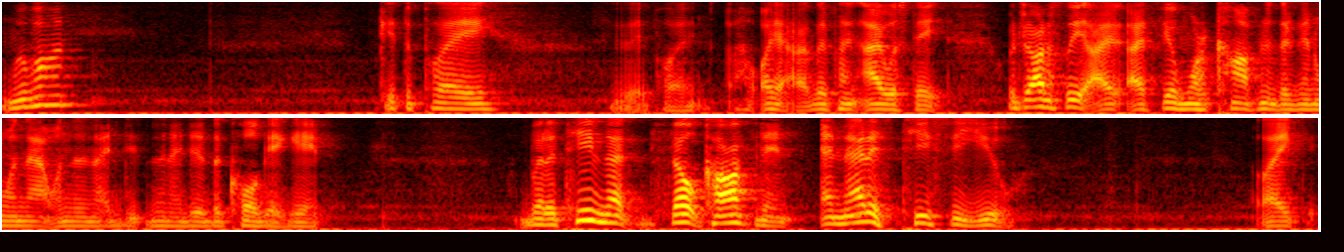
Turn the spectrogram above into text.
move on. Get to play. Who are they playing? Oh yeah, they're playing Iowa State, which honestly I, I feel more confident they're going to win that one than I did, than I did the Colgate game. But a team that felt confident, and that is TCU. Like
